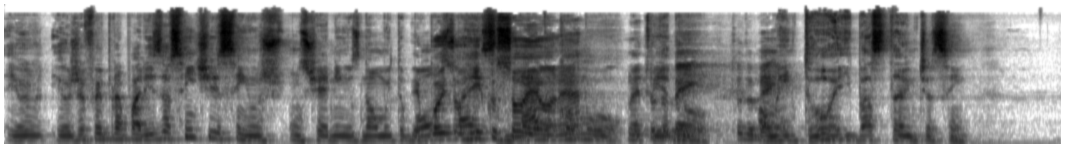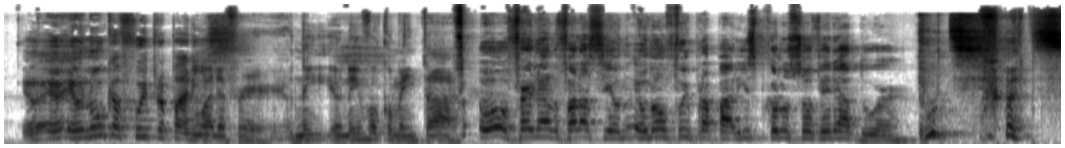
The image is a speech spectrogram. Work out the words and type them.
eu, eu já fui para Paris, eu senti sim uns, uns cheirinhos não muito bons. Depois o rico sou eu, né? Como mas tudo bem, tudo bem. Aumentou aí bastante, assim. Eu, eu, eu, nunca fui para Paris. Olha, Fer, eu nem, eu nem vou comentar. Ô, Fernando, fala assim: eu, eu não fui para Paris porque eu não sou vereador. Putz. Putz.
